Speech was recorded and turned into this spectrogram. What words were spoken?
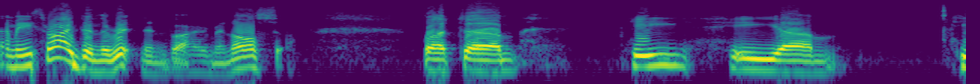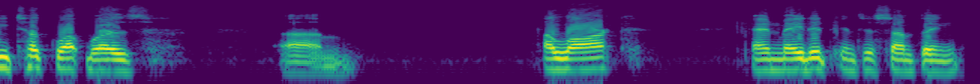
I mean, he thrived in the written environment also, but um, he he um, he took what was um, a lark and made it into something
